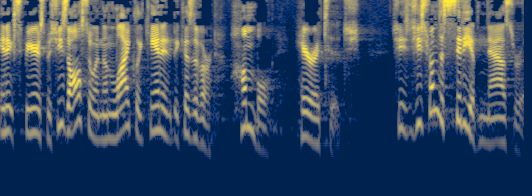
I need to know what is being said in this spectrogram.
inexperience, but she's also an unlikely candidate because of her humble heritage. She's, she's from the city of Nazareth.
